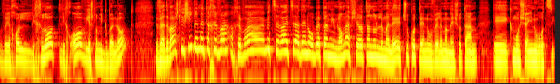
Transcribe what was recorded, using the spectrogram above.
ויכול לכלות, לכאוב, יש לו מגבלות. והדבר השלישי באמת החברה. החברה מצרה את צעדינו הרבה פעמים, לא מאפשרת לנו למלא את תשוקותינו ולממש אותם אה, כמו שהיינו רוצים.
